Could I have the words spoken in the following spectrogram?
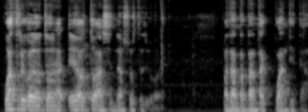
4 gol e 8 assist nella sua stagione. Ma tanta tanta quantità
